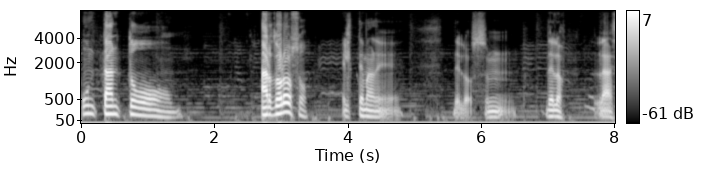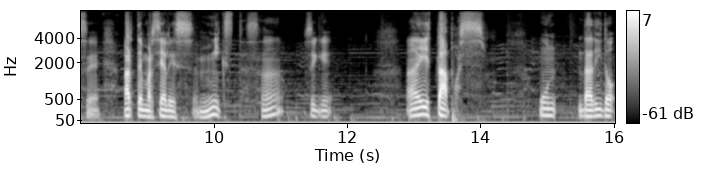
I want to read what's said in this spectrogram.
un tanto ardoroso el tema de, de los mm, de los las eh, artes marciales mixtas ¿ah? así que ahí está pues un dadito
